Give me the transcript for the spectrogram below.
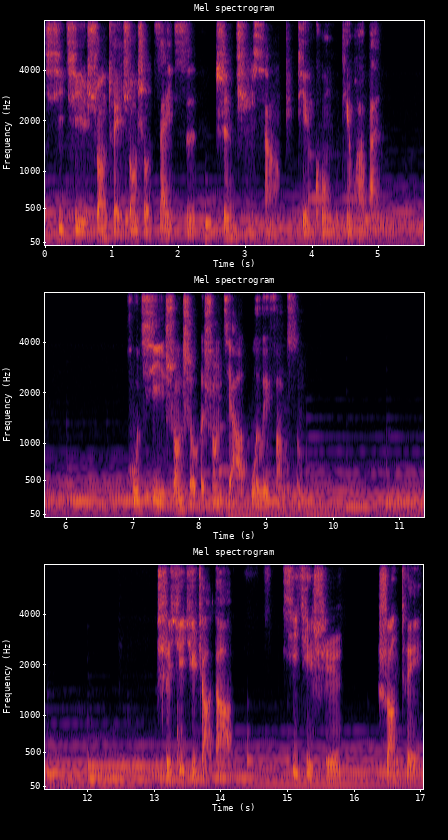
吸气，双腿、双手再一次伸直向天空、天花板。呼气，双手和双脚微微放松。持续去找到，吸气时，双腿、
